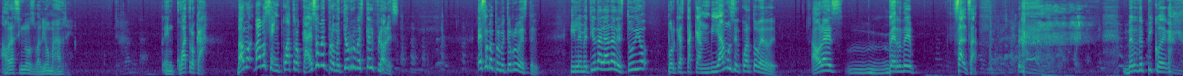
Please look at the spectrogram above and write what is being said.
Ahora sí nos valió madre en 4K. Vamos, vamos en 4K. Eso me prometió Rubestel Flores. Eso me prometió Rubestel. Y le metí una lana al estudio porque hasta cambiamos el cuarto verde. Ahora es verde salsa. verde pico de gallo.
